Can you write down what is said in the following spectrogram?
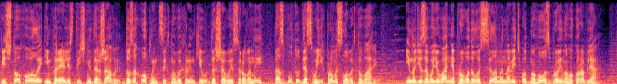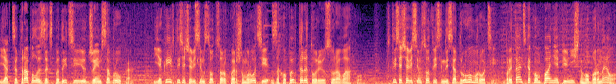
підштовхували імперіалістичні держави до захоплень цих нових ринків дешевої сировини та збуту для своїх промислових товарів. Іноді завоювання проводилось силами навіть одного озброєного корабля, як це трапилось з експедицією Джеймса Брука, який в 1841 році захопив територію Сураваку. В 1882 році британська компанія Північного Борнео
